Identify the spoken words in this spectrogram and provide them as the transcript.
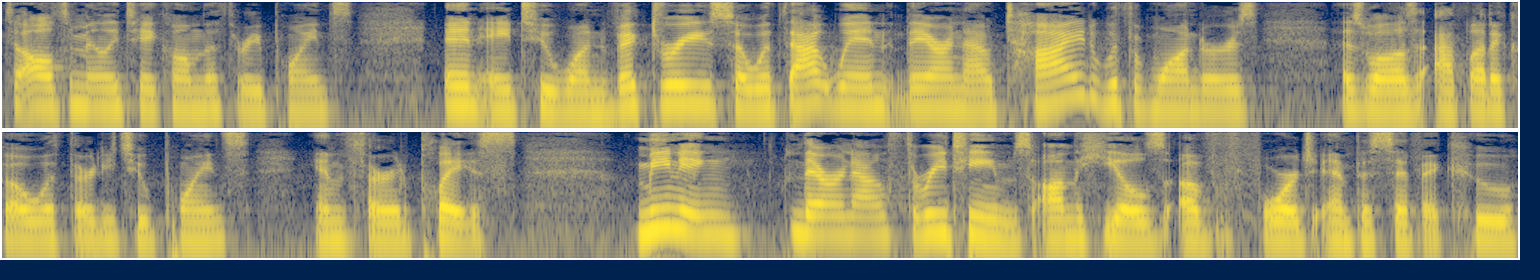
to ultimately take home the three points in a 2 1 victory. So, with that win, they are now tied with the Wanderers as well as Atletico with 32 points in third place. Meaning, there are now three teams on the heels of Forge and Pacific who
